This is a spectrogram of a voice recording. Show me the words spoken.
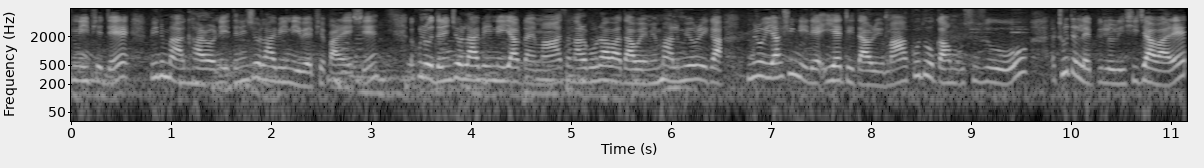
ဒီနေ့ဖြစ်တဲ့မိနမအခါတော်နေ့သတင်းချိုလာပြည့်နေ့ပဲဖြစ်ပါတယ်ရှင်အခုလိုသတင်းချိုလာပြည့်နေ့ရောက်တိုင်းမှာစန္ဒာဗုဒ္ဓဘာသာဝင်မြန်မာလူမျိုးတွေကမိတို့ရောက်ရှိနေတဲ့အရက်ဒေတာတွေမှာကုသိုလ်ကောင်းမှုအဆူဆူကိုအထူးတလဲပြုလို့ရှိကြပါတယ်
